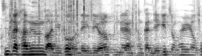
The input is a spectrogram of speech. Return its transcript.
진짜 가는 거 아니고 근데 이제 여러분들이랑 잠깐 얘기 좀 하려고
